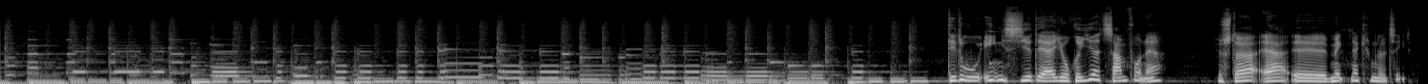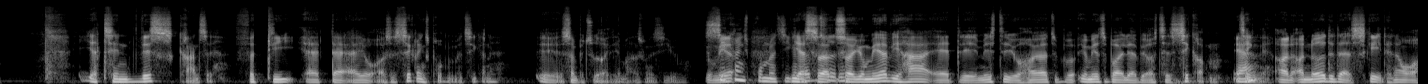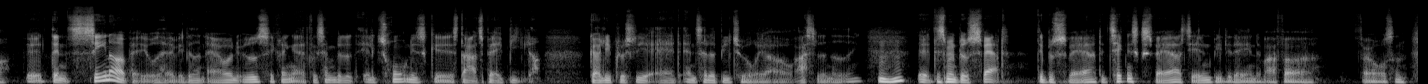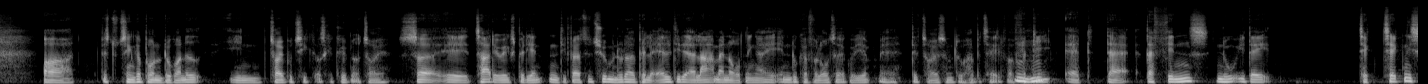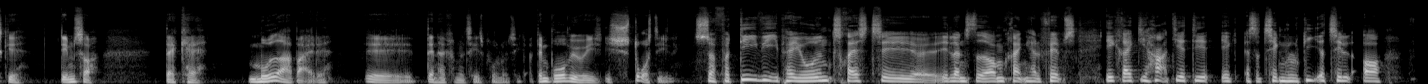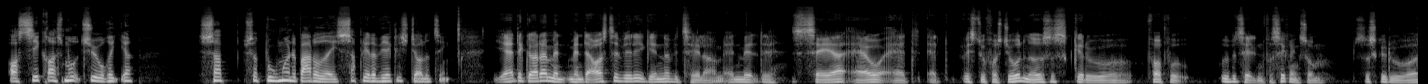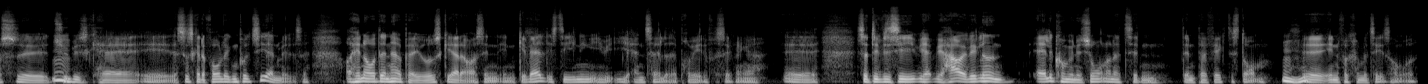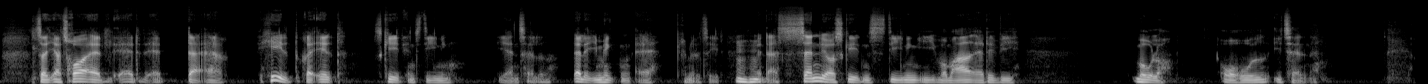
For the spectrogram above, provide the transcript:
det du egentlig siger, det er, jo rigere et samfund er, jo større er øh, mængden af kriminalitet. Ja, til en vis grænse, fordi at der er jo også sikringsproblematikkerne, øh, som betyder rigtig meget, skal man sige. Jo, jo mere, Sikringsproblematikker, ja, så, det? så jo mere vi har at øh, miste, jo, højere til, jo mere tilbøjelige er vi også til at sikre dem, ja. tingene. Og, og noget af det, der er sket henover øh, den senere periode her i virkeligheden, er jo en øget sikring af for eksempel elektroniske startspær i biler gør lige pludselig, at antallet af biltyverier er raslet ned. Ikke? Mm-hmm. Det er simpelthen blevet svært det blev sværere. Det er teknisk sværere at stjæle en bil i dag, end det var for 40 år siden. Og hvis du tænker på, når du går ned i en tøjbutik og skal købe noget tøj, så øh, tager det jo ekspedienten de første 20 minutter at pille alle de der alarmanordninger af, inden du kan få lov til at gå hjem med det tøj, som du har betalt for. Mm-hmm. Fordi at der, der findes nu i dag te- tekniske dimser, der kan modarbejde øh, den her kriminalitetsproblematik. Og den bruger vi jo i, i stor stil. Så fordi vi i perioden 60 til øh, et eller andet sted omkring 90 ikke rigtig har de her de, altså teknologier til at, at sikre os mod teorier, så, så boomer det bare af, så bliver der virkelig stjålet ting. Ja, det gør der, men, men der er også til ved det igen, når vi taler om anmeldte sager, er jo, at, at hvis du får stjålet noget, så skal du for at få udbetalt en forsikringssum, så skal du også øh, typisk have, øh, så skal der foreligge en politianmeldelse. Og hen over den her periode sker der også en, en gevaldig stigning i, i antallet af private forsikringer. Øh, så det vil sige, vi, vi har jo i virkeligheden alle kombinationerne til den, den perfekte storm mm-hmm. øh, inden for kriminalitetsområdet. Så jeg tror, at, at, at der er helt reelt sket en stigning i antallet, eller i mængden af kriminalitet. Mm-hmm. Men der er sandelig også sket en stigning i, hvor meget af det vi måler overhovedet i tallene.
